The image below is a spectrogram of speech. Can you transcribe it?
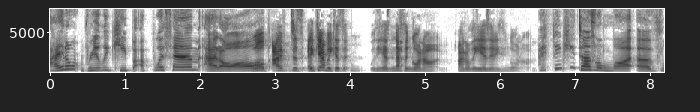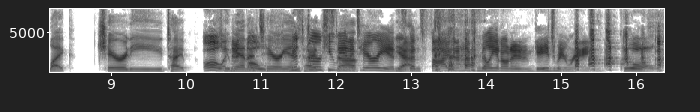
I don't really keep up with him at all. well, I just yeah because it, he has nothing going on. I don't think he has anything going on. I think he does a lot of like charity type, Oh, and then, oh, humanitarian Mr. Humanitarian Yeah. spends five and a half million on an engagement ring. Cool.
